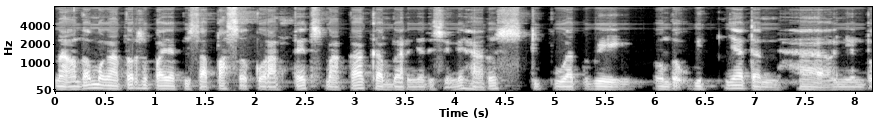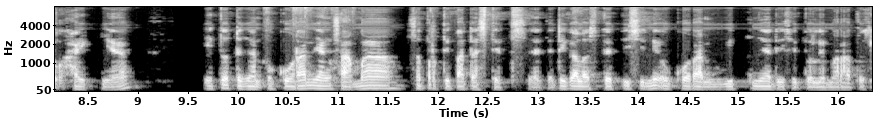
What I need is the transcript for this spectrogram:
Nah, untuk mengatur supaya bisa pas ukuran stage, maka gambarnya di sini harus dibuat W untuk width-nya dan H ini untuk height-nya itu dengan ukuran yang sama seperti pada stage ya. Jadi kalau stage di sini ukuran width-nya di situ 550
